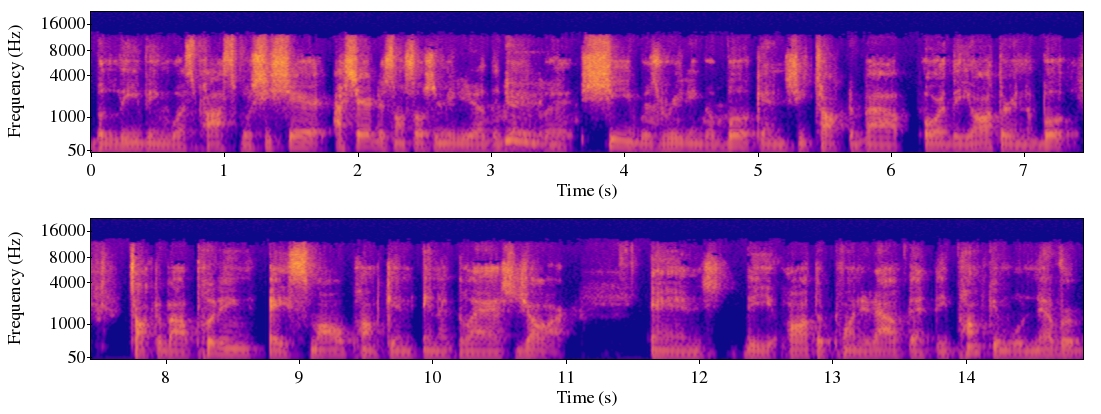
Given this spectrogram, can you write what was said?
believing what's possible. She shared, I shared this on social media the other day, mm-hmm. but she was reading a book and she talked about, or the author in the book talked about putting a small pumpkin in a glass jar. And the author pointed out that the pumpkin will never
